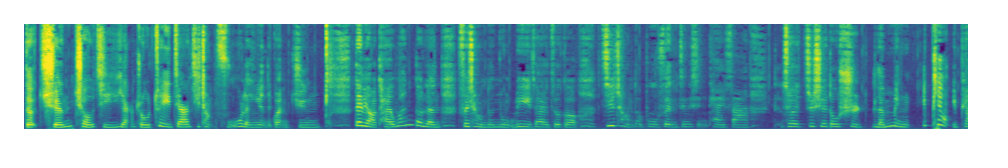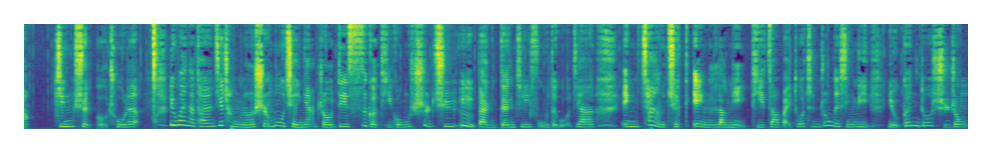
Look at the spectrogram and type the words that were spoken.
的全球及亚洲最佳机场服务人员的冠军，代表台湾的人非常的努力，在这个机场的部分进行开发。这这些都是人民一票一票精选而出的。另外呢，桃园机场呢是目前亚洲第四个提供市区预办登机服务的国家。In time check in，让你提早摆脱沉重的行李，有更多时钟。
